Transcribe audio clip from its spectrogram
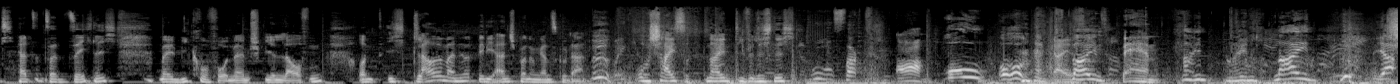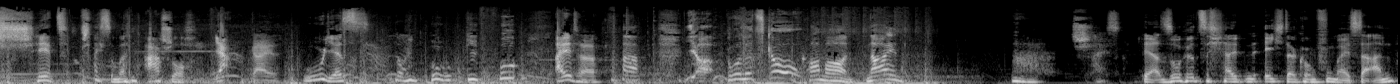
Ich hatte tatsächlich mein Mikrofon beim Spiel laufen und ich glaube, man hört mir die Anspannung ganz gut an. Oh, scheiße. Nein, die will ich nicht. Oh, fuck. Oh, oh, oh. Geil. Nein. Bam. Nein, nein, nein. Ja. Shit. Scheiße, Mann. Arschloch. Ja, geil. Uh, yes. Nein. Oh, oh. Alter. Ja. Oh, let's go. Come on. Nein. Ah, scheiße. Ja, so hört sich halt ein echter Kung-Fu-Meister an.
